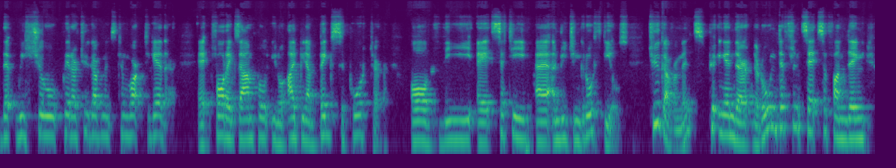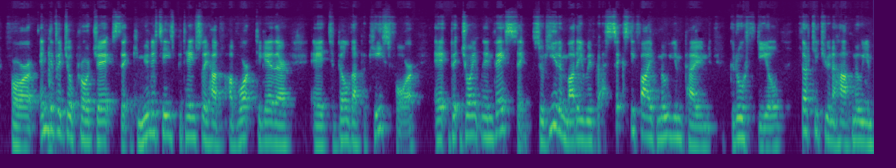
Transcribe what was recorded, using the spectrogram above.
that we show where our two governments can work together. Uh, for example, you know I've been a big supporter of the uh, city uh, and region growth deals two governments putting in their, their own different sets of funding for individual projects that communities potentially have, have worked together uh, to build up a case for, uh, but jointly investing. So here in Moray, we've got a £65 million growth deal, £32.5 million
